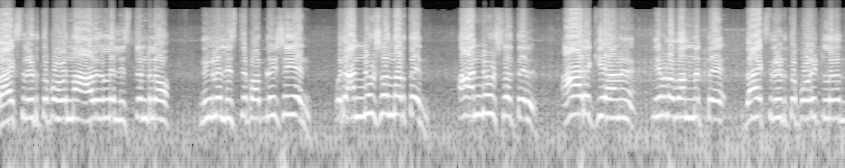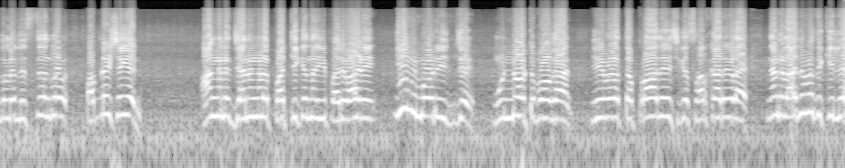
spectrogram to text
വാക്സിൻ എടുത്തു പോകുന്ന ആളുകളുടെ ലിസ്റ്റ് ഉണ്ടല്ലോ. നിങ്ങൾ ലിസ്റ്റ് പബ്ലിഷ് ചെയ്യാൻ ഒരു അന്വേഷണം നടത്താൻ. ആ അന്വേഷണത്തിൽ ആരൊക്കെയാണ് ഇവിടെ വന്നിട്ട് വാക്സിൻ എടുത്ത് പോയിട്ടുള്ളത് എന്നുള്ള ലിസ്റ്റ് നിങ്ങൾ പബ്ലിഷ് ചെയ്യാൻ. അങ്ങനെ ജനങ്ങളെ പറ്റിക്കുന്ന ഈ പരിപാടി ഇനിയും ഒരു ഇഞ്ച് മുന്നോട്ട് പോകാൻ ഇവിടുത്തെ പ്രാദേശിക സർക്കാരുകളെ ഞങ്ങൾ അനുവദിക്കില്ല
